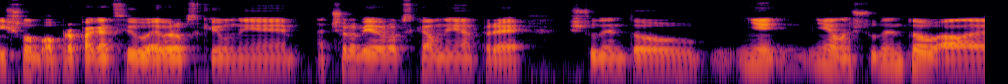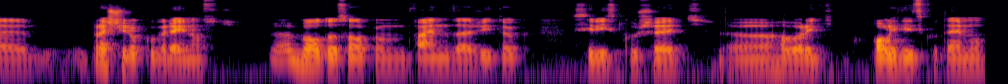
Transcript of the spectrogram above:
Išlo o propagáciu Európskej únie a čo robí Európska únia pre študentov, nie, nie len študentov, ale pre širokú verejnosť. No, bol to celkom fajn zážitok si vyskúšať, uh, hovoriť politickú tému.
